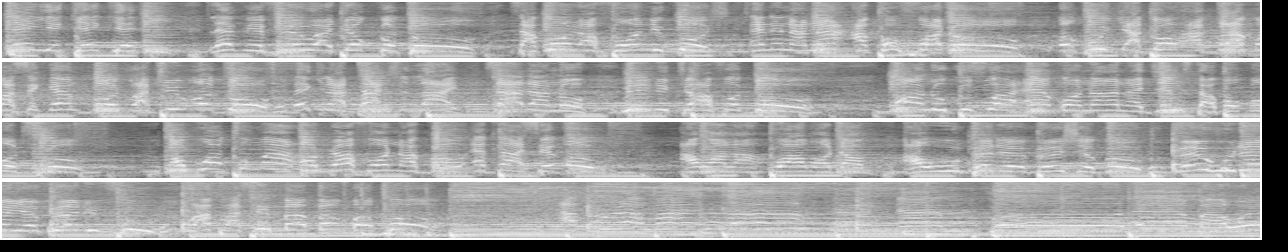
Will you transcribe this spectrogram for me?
Ten year KKD. Let me feel right Jokoto. Sakura for the coach. And then Nana Akofado. Okujato Aklapa second coach. But you auto. Ejina touch line. Sadano. We need to photo. One who kuswa aircon na James Tabo boat slow ɔboɔ kuma ɔbrafoɔ na kɔn ɛka sɛ o awala wa wɔdam awo nkede ebe ese go mehu de ye fɛ ni fu wa pasi ma bɛ bɔ po. àbúrò máa ń lọ ẹ̀ẹ́n bó dẹ́ máa wé.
